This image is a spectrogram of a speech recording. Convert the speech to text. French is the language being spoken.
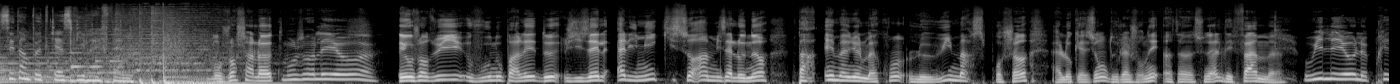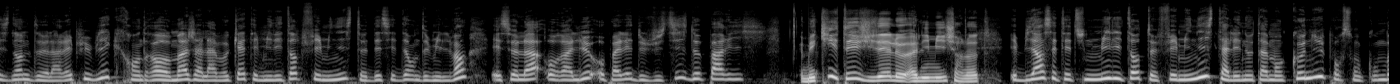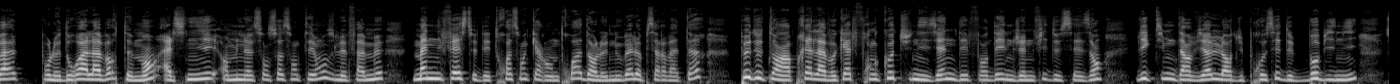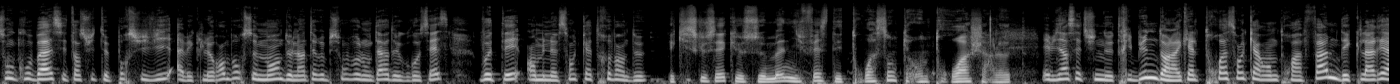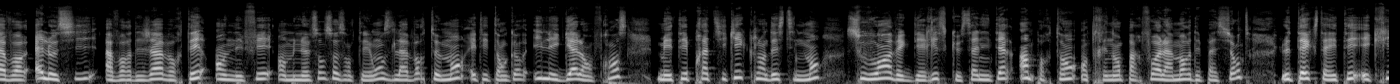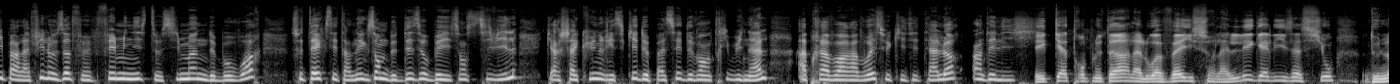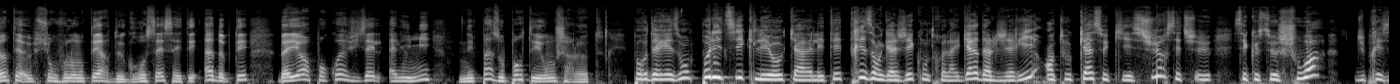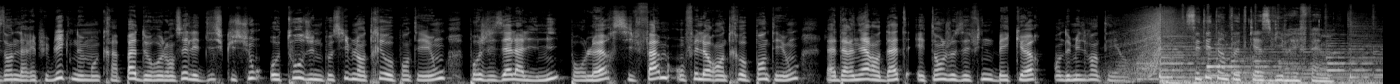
C'est un podcast Vivre FM. Bonjour Charlotte. Bonjour Léo. Et aujourd'hui, vous nous parlez de Gisèle Halimi qui sera mise à l'honneur par Emmanuel Macron le 8 mars prochain à l'occasion de la Journée internationale des femmes. Oui Léo, le président de la République rendra hommage à l'avocate et militante féministe décédée en 2020 et cela aura lieu au Palais de justice de Paris. Mais qui était Gisèle Halimi, Charlotte? Eh bien, c'était une militante féministe. Elle est notamment connue pour son combat pour le droit à l'avortement. Elle signait en 1971 le fameux Manifeste des 343 dans le Nouvel Observateur. Peu de temps après, l'avocate franco-tunisienne défendait une jeune fille de 16 ans victime d'un viol lors du procès de Bobigny. Son combat s'est ensuite poursuivi avec le remboursement de l'interruption volontaire de grossesse votée en 1982. Et qu'est-ce que c'est que ce Manifeste des 343, Charlotte? Eh bien, c'est une tribune dans laquelle 343 femmes déclaraient avoir elles aussi avoir déjà avorté. En effet, en 1971, l'avortement était encore illégal en France, mais était pratiqué clandestinement, souvent avec des risques sanitaires importants, entraînant parfois la mort des patientes. Le texte a été écrit par la philosophe féministe Simone de Beauvoir. Ce texte est un exemple de désobéissance civile, car chacune risquait de passer devant un tribunal après avoir avoué ce qui était alors un délit. Et quatre ans plus tard, la loi Veille sur la légalisation de l'interruption volontaire de grossesse a été adoptée. D'ailleurs, pourquoi Gisèle Halimi n'est pas au Panthéon, Charlotte? Pour des raisons politiques, Léo, car elle était très engagée contre la guerre d'Algérie. En tout cas, ce qui est sûr, c'est que ce choix du président de la République ne manquera pas de relancer les discussions autour d'une possible entrée au Panthéon pour Gisèle Halimi. Pour l'heure, six femmes ont fait leur entrée au Panthéon, la dernière en date étant Joséphine Baker en 2021. C'était un podcast Vivre FM.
